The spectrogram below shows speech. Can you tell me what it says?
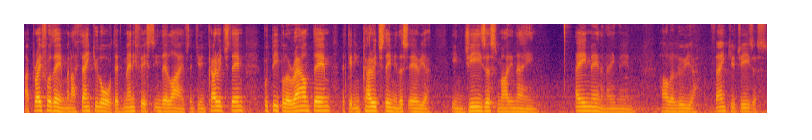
I pray for them and I thank you, Lord, that manifests in their lives and you encourage them, put people around them that can encourage them in this area. In Jesus' mighty name. Amen and amen. Hallelujah. Thank you, Jesus.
